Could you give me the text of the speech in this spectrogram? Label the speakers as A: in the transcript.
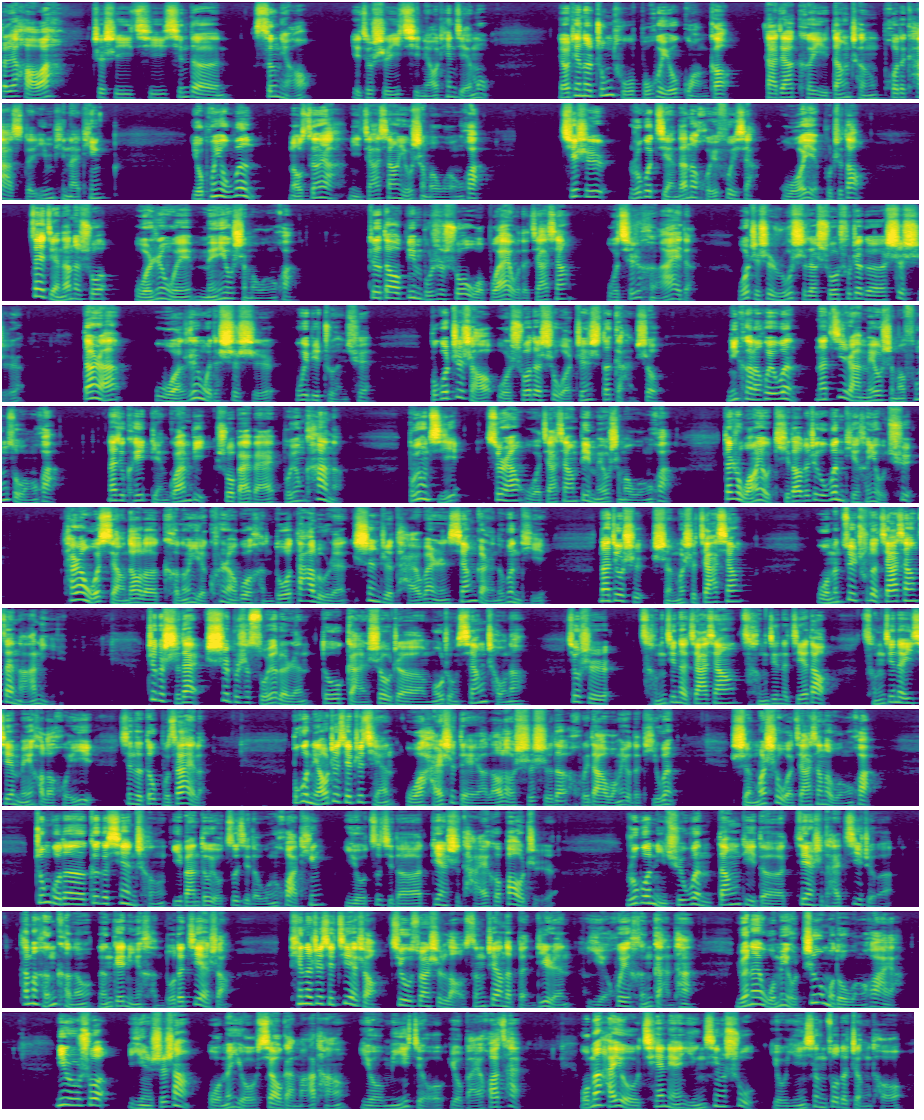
A: 大家好啊，这是一期新的僧聊，也就是一期聊天节目。聊天的中途不会有广告，大家可以当成 podcast 的音频来听。有朋友问老僧呀，你家乡有什么文化？其实如果简单的回复一下，我也不知道。再简单的说，我认为没有什么文化。这倒并不是说我不爱我的家乡，我其实很爱的，我只是如实的说出这个事实。当然。我认为的事实未必准确，不过至少我说的是我真实的感受。你可能会问，那既然没有什么风俗文化，那就可以点关闭，说拜拜，不用看了。不用急，虽然我家乡并没有什么文化，但是网友提到的这个问题很有趣，它让我想到了可能也困扰过很多大陆人，甚至台湾人、香港人的问题，那就是什么是家乡？我们最初的家乡在哪里？这个时代是不是所有的人都感受着某种乡愁呢？就是曾经的家乡、曾经的街道、曾经的一些美好的回忆，现在都不在了。不过聊这些之前，我还是得老老实实的回答网友的提问：什么是我家乡的文化？中国的各个县城一般都有自己的文化厅，有自己的电视台和报纸。如果你去问当地的电视台记者，他们很可能能给你很多的介绍。听了这些介绍，就算是老僧这样的本地人也会很感叹：原来我们有这么多文化呀！例如说，饮食上我们有孝感麻糖，有米酒，有白花菜，我们还有千年银杏树，有银杏做的枕头。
